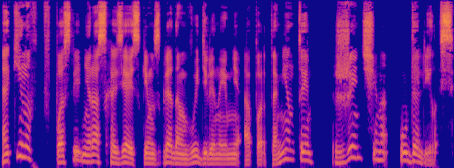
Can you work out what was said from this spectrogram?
Окинув в последний раз хозяйским взглядом выделенные мне апартаменты, женщина удалилась.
